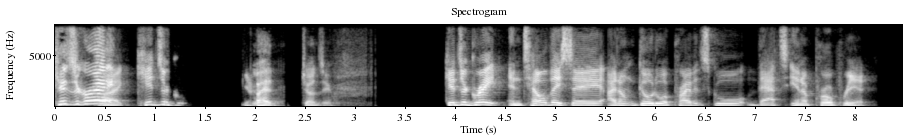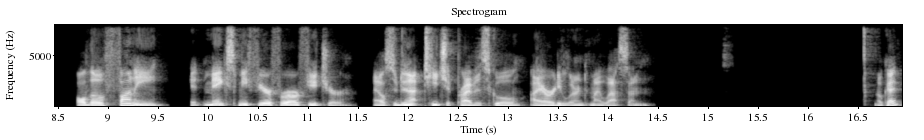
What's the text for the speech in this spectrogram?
Kids are great. Uh, kids are Go ahead, Jonesy. Kids are great until they say, I don't go to a private school. That's inappropriate. Although funny, it makes me fear for our future. I also do not teach at private school. I already learned my lesson. Okay.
